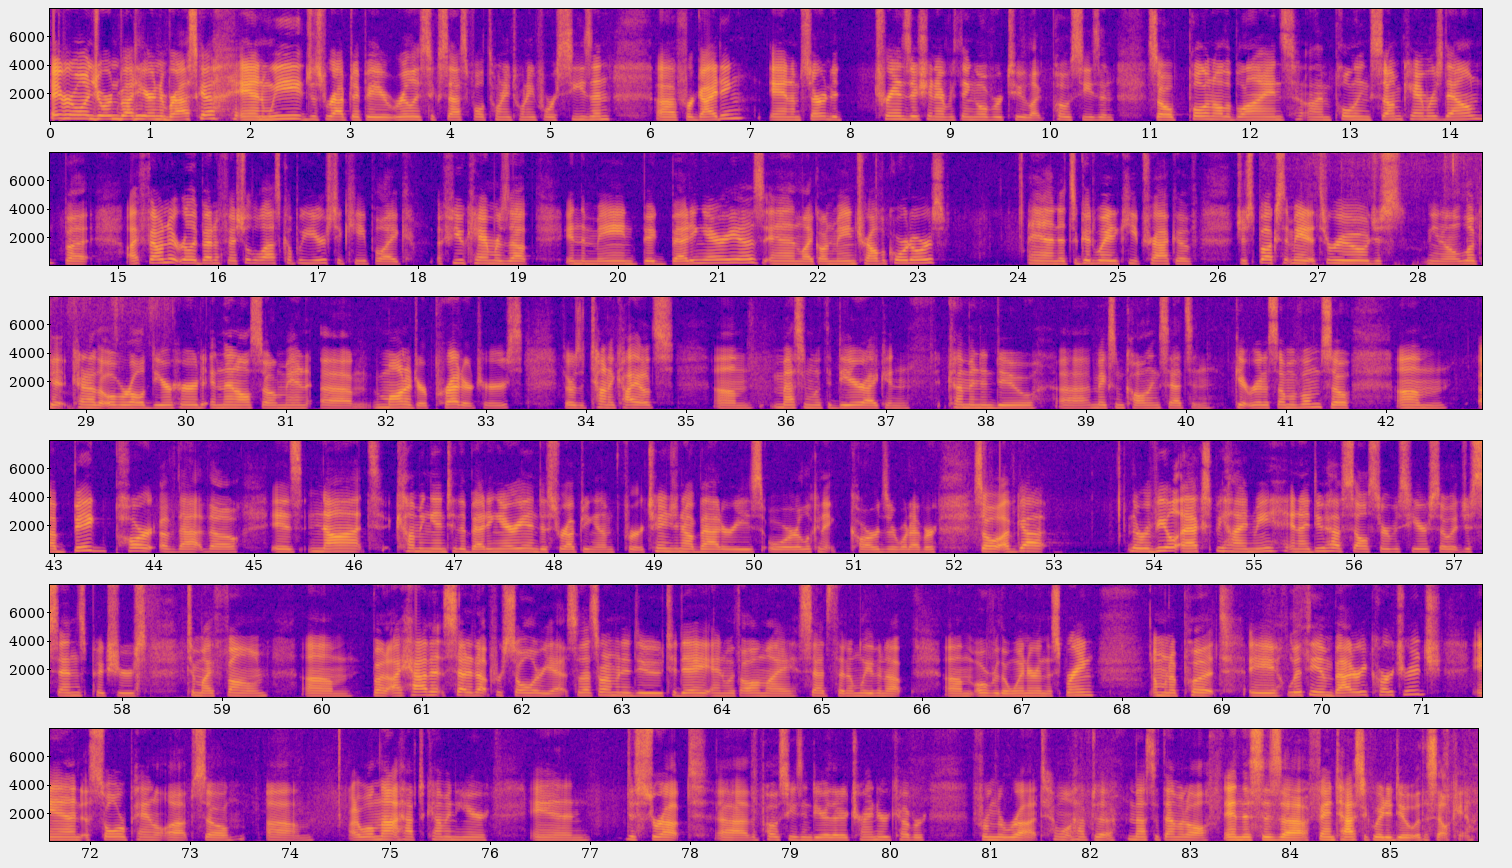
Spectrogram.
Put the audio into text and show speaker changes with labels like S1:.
S1: Hey everyone, Jordan Budd here in Nebraska, and we just wrapped up a really successful 2024 season uh, for guiding, and I'm starting to transition everything over to like postseason. So pulling all the blinds, I'm pulling some cameras down, but I found it really beneficial the last couple years to keep like a few cameras up in the main big bedding areas and like on main travel corridors. And it's a good way to keep track of just bucks that made it through, just you know, look at kind of the overall deer herd, and then also man um, monitor predators. If there's a ton of coyotes um, messing with the deer, I can come in and do uh, make some calling sets and get rid of some of them. So um, a big part of that though is not coming into the bedding area and disrupting them for changing out batteries or looking at cards or whatever. So I've got the Reveal X behind me and I do have cell service here so it just sends pictures to my phone. Um, but I haven't set it up for solar yet. So that's what I'm going to do today and with all my sets that I'm leaving up um, over the winter and the spring. I'm going to put a lithium battery cartridge and a solar panel up. So um, I will not have to come in here and disrupt uh, the postseason deer that are trying to recover from the rut. I won't have to mess with them at all. And this is a fantastic way to do it with a cell cam.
